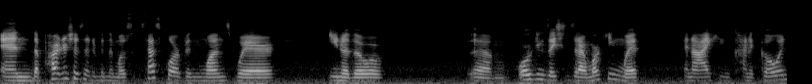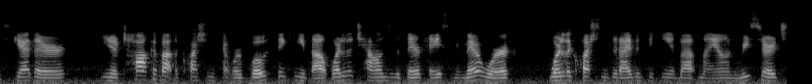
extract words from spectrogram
And the partnerships that have been the most successful have been ones where, you know, the um, organizations that I'm working with and I can kind of go in together, you know, talk about the questions that we're both thinking about. What are the challenges that they're facing in their work? What are the questions that I've been thinking about in my own research?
